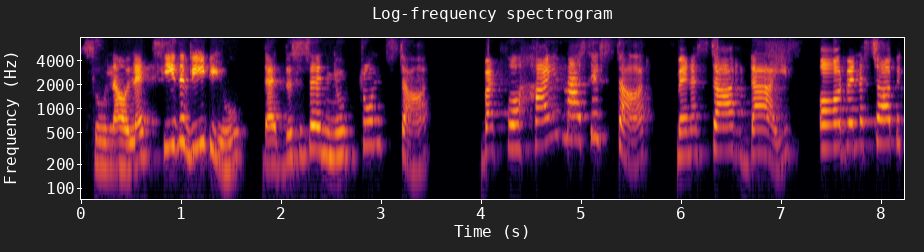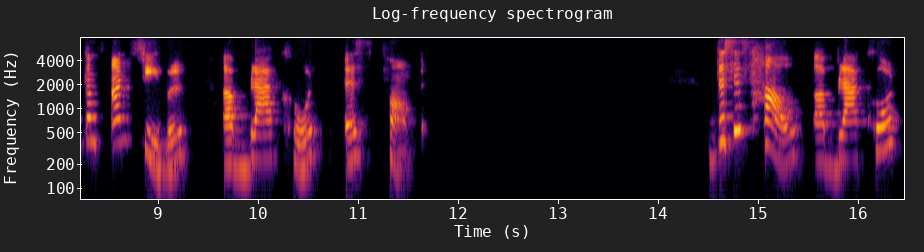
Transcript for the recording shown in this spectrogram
So now let's see the video that this is a neutron star, but for high massive star, when a star dies or when a star becomes unstable, a black hole is formed. This is how a black hole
